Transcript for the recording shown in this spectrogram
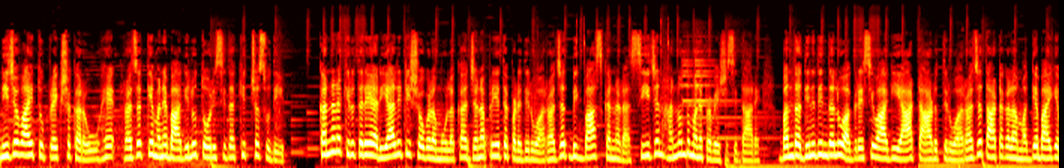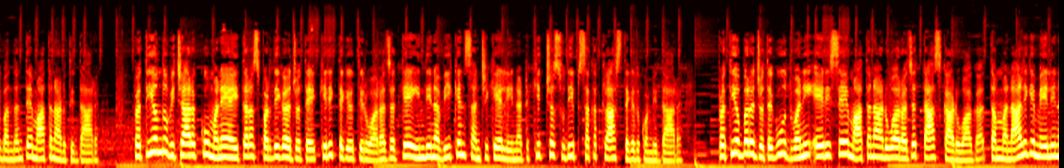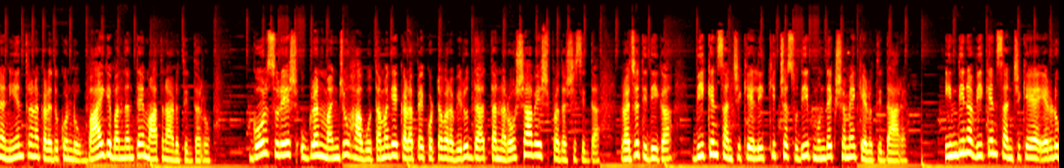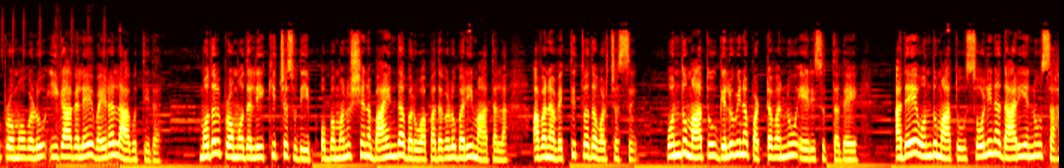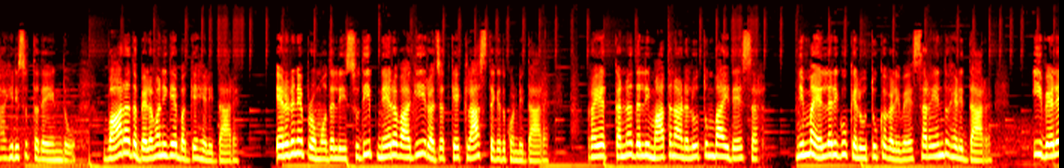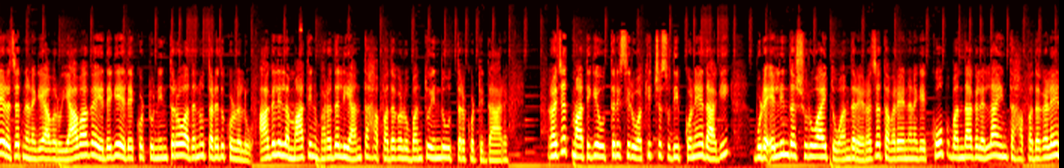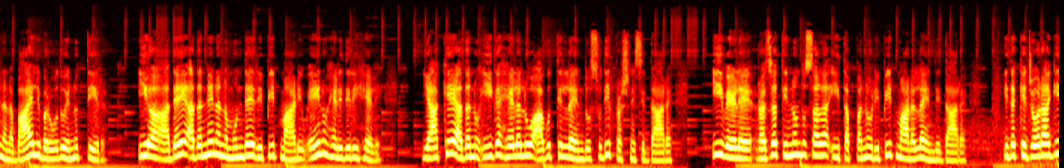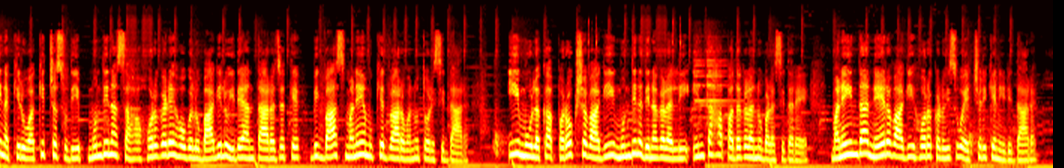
ನಿಜವಾಯಿತು ಪ್ರೇಕ್ಷಕರ ಊಹೆ ರಜತ್ಗೆ ಮನೆ ಬಾಗಿಲು ತೋರಿಸಿದ ಕಿಚ್ಚ ಸುದೀಪ್. ಕನ್ನಡ ಕಿರುತೆರೆಯ ರಿಯಾಲಿಟಿ ಶೋಗಳ ಮೂಲಕ ಜನಪ್ರಿಯತೆ ಪಡೆದಿರುವ Rajath Big Boss Kannada season ಹನ್ನೊಂದು ಮನೆ ಪ್ರವೇಶಿಸಿದ್ದಾರೆ. ಬಂದ ದಿನದಿಂದಲೂ ಅಗ್ರೆಸಿವ್ ಆಗಿ ಆಟ ಆಡುತ್ತಿರುವ ರಜತ್ ಆಟಗಳ ಮಧ್ಯಬಾಯಿಗೆ ಬಂದಂತೆ ಮಾತನಾಡುತ್ತಿದ್ದಾರೆ. ಪ್ರತಿಯೊಂದು ವಿಚಾರಕ್ಕೂ ಮನೆಯ ಇತರ ಸ್ಪರ್ಧಿಗಳ ಜೊತೆ ಕಿರಿಕ್ ತೆಗೆಯುತ್ತಿರುವ ರಜತ್ಗೆ ಇಂದಿನ ವೀಕೆಂಡ್ ಸಂಚಿಕೆಯಲ್ಲಿ ನಟ ಕಿಚ್ಚ ಸುದೀಪ್ ಸಖತ್ ಕ್ಲಾಸ್ ತೆಗೆದುಕೊಂಡಿದ್ದಾರೆ. ಪ್ರತಿಯೊಬ್ಬರ ಜೊತೆಗೂ ಧ್ವನಿ ಏರಿಸೇ ಮಾತನಾಡುವ ರಜತ್ ಟಾಸ್ಕ್ ಆಡುವಾಗ ತಮ್ಮ ನಾಲಿಗೆ ಮೇಲಿನ ನಿಯಂತ್ರಣ ಕಳೆದುಕೊಂಡು ಬಾಯಿಗೆ ಬಂದಂತೆ ಮಾತನಾಡುತ್ತಿದ್ದರು. ಗೋಲ್ ಸುರೇಶ್, ಉಗ್ರನ್ ಮಂಜು ಹಾಗೂ ತಮಗೆ ಕಳಪೆ ಕೊಟ್ಟವರ ವಿರುದ್ಧ ತನ್ನ ರೋಷಾವೇಶ್ ಪ್ರದರ್ಶಿಸಿದ್ದ ರಜತ್ ಇದೀಗ ವೀಕೆಂಡ್ ಸಂಚಿಕೆಯಲ್ಲಿ ಕಿಚ್ಚ ಸುದೀಪ್ ಮುಂದೆ ಕ್ಷಮೆ ಕೇಳುತ್ತಿದ್ದಾರೆ. ಇಂದಿನ ವೀಕೆಂಡ್ ಸಂಚಿಕೆಯ ಎರಡು ಪ್ರೋಮೋಗಳು ಈಗಾಗಲೇ ವೈರಲ್ ಆಗುತ್ತಿದೆ. ಮೊದಲ ಪ್ರೋಮೋದಲ್ಲಿ ಕಿಚ್ಚ ಸುದೀಪ್ ಒಬ್ಬ ಮನುಷ್ಯನ ಬಾಯಿಂದ ಬರುವ ಪದಗಳು ಬರೀ ಮಾತಲ್ಲ, ಅವನ ವ್ಯಕ್ತಿತ್ವದ ವರ್ಚಸ್ಸು. ಒಂದು ಮಾತು ಗೆಲುವಿನ ಪಟ್ಟವನ್ನೂ ಏರಿಸುತ್ತದೆ. ಅದೇ ಒಂದು ಮಾತು ಸೋಲಿನ ದಾರಿಯನ್ನೂ ಸಹ ಹಿಡಿಸುತ್ತದೆ ಎಂದು ವಾರದ ಬೆಳವಣಿಗೆ ಬಗ್ಗೆ ಹೇಳಿದ್ದಾರೆ. ಎರಡನೇ ಪ್ರೊಮೋದಲ್ಲಿ ಸುದೀಪ್ ನೇರವಾಗಿ ರಜತ್ಗೆ ಕ್ಲಾಸ್ ತೆಗೆದುಕೊಂಡಿದ್ದಾರೆ. ರಯತ್ ಕನ್ನಡದಲ್ಲಿ ಮಾತನಾಡಲು ತುಂಬಾ ಇದೆ, ಸರ್. ನಿಮ್ಮ ಎಲ್ಲರಿಗೂ ಕೆಲವು ತೂಕಗಳಿವೆ, ಸರ್, ಎಂದು ಹೇಳಿದ್ದಾರೆ. ಈ ವೇಳೆ ರಜತ್ ನನಗೆ, ಅವರು ಯಾವಾಗ ಎದೆಗೆ ಎದೆ ಕೊಟ್ಟು ನಿಂತರೋ ಅದನ್ನು ತಡೆದುಕೊಳ್ಳಲು ಆಗಲಿಲ್ಲ, ಮಾತಿನ ಭರದಲ್ಲಿ ಅಂತಹ ಪದಗಳು ಬಂತು ಎಂದು ಉತ್ತರ ಕೊಟ್ಟಿದ್ದಾರೆ. ರಜತ್ ಮಾತಿಗೆ ಉತ್ತರಿಸಿರುವ ಕಿಚ್ಚ ಸುದೀಪ್ ಕೊನೆಯದಾಗಿ, ಬುಡ, ಎಲ್ಲಿಂದ ಶುರುವಾಯಿತು? ಅಂದರೆ ರಜತ್ ಅವರೇ, ನನಗೆ ಕೋಪ ಬಂದಾಗಲೆಲ್ಲ ಇಂತಹ ಪದಗಳೇ ನನ್ನ ಬಾಯಲ್ಲಿ ಬರುವುದು ಎನ್ನುತ್ತೀರ್. ಈಗ ಅದೇ, ಅದನ್ನೇ ನನ್ನ ಮುಂದೆ ರಿಪೀಟ್ ಮಾಡಿ, ಏನು ಹೇಳಿದಿರಿ ಹೇಳಿ. ಯಾಕೆ ಅದನ್ನು ಈಗ ಹೇಳಲು ಆಗುತ್ತಿಲ್ಲ ಎಂದು ಸುದೀಪ್ ಪ್ರಶ್ನಿಸಿದ್ದಾರೆ. ಈ ವೇಳೆ ರಜತ್ ಇನ್ನೊಂದು ಸಲ ಈ ತಪ್ಪನ್ನು ರಿಪೀಟ್ ಮಾಡಲ್ಲ ಎಂದಿದ್ದಾರೆ. ಇದಕ್ಕೆ ಜೋರಾಗಿ ನಕ್ಕಿರುವ ಕಿಚ್ಚ ಸುದೀಪ್, ಮುಂದಿನ ಸಹ ಹೊರಗಡೆ ಹೋಗಲು ಬಾಗಿಲು ಇದೆ ಅಂತ ರಜತ್ಗೆ ಬಿಗ್ ಬಾಸ್ ಮನೆಯ ಮುಖ್ಯದ್ವಾರವನ್ನು ತೋರಿಸಿದ್ದಾರೆ. ಈ ಮೂಲಕ ಪರೋಕ್ಷವಾಗಿ ಮುಂದಿನ ದಿನಗಳಲ್ಲಿ ಇಂತಹ ಪದಗಳನ್ನು ಬಳಸಿದರೆ ಮನೆಯಿಂದ ನೇರವಾಗಿ ಹೊರಕಳುಹಿಸುವ ಎಚ್ಚರಿಕೆ ನೀಡಿದ್ದಾರೆ.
